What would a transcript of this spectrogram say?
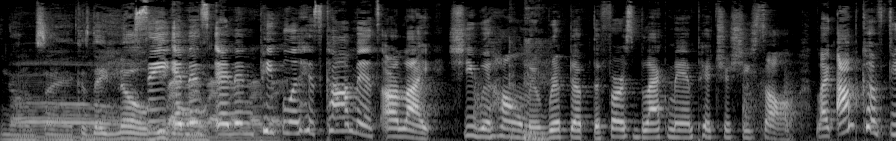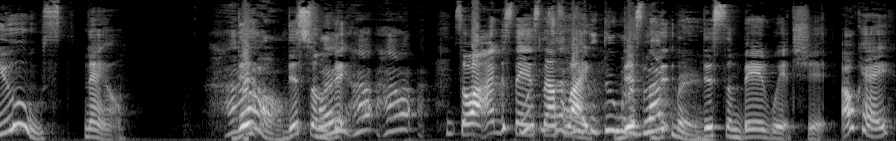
You know what I'm saying? Because they oh. know. See, and then right, and then right, right, people in his comments are like, she went home and ripped up the first black man picture she saw. Like, I'm confused now. how? this some Sway? big- how, how? So I understand What stuff like to do with this, a black man? this some bedwench shit. Okay,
